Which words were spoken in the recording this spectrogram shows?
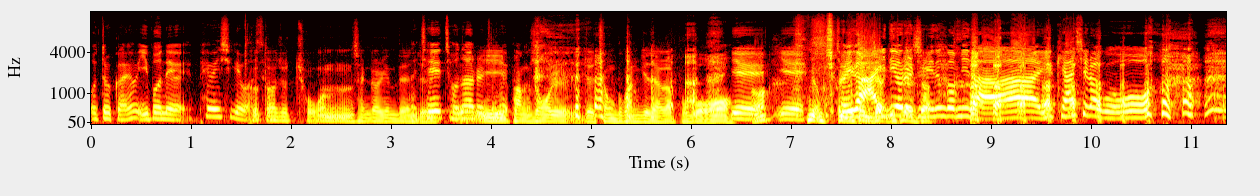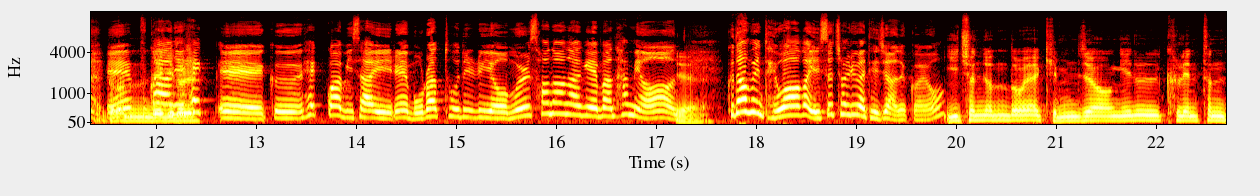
어떨까요? 이번에 폐회식에 와서. 그것도 아주 좋은 생각인데 아, 제 전화를 이 방송을 이제 정부 관계자가 보고 예, 어? 예. 저희가 아이디어를 드리는 겁니다. 이렇게 하시라고. 예, 북한이 핵, 예, 그 핵과 미사일의 모라토리엄을 선언하게만 하면 예. 그 다음엔 대화가 일사천리가 되지 않을까요? 2000년도에 김정일 클린턴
